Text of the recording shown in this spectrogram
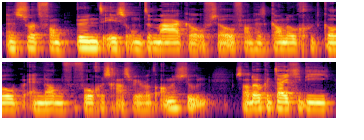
een soort van punt is om te maken of zo. Van het kan ook goedkoop. En dan vervolgens gaan ze weer wat anders doen. Ze hadden ook een tijdje die,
